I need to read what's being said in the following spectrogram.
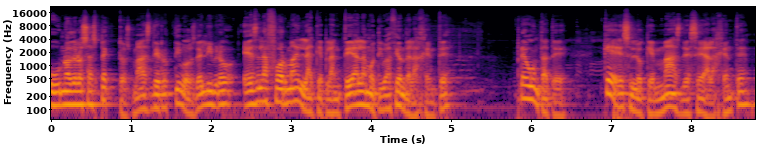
uno de los aspectos más disruptivos del libro es la forma en la que plantea la motivación de la gente. Pregúntate, ¿qué es lo que más desea la gente?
